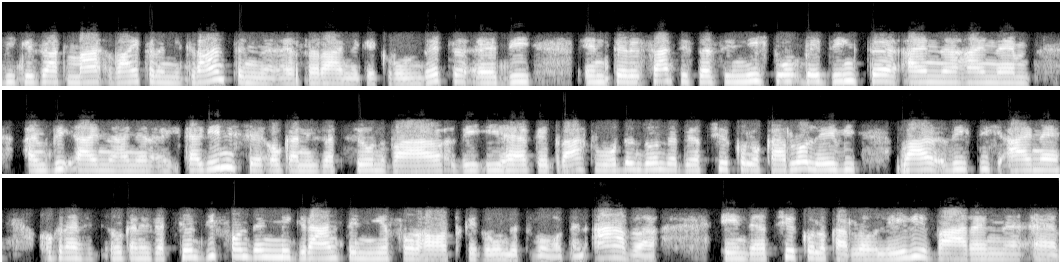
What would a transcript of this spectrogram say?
wie gesagt, weitere Migrantenvereine gegründet. Äh, die interessant ist, dass sie nicht unbedingt eine, eine ein, eine, eine italienische Organisation war, die hierher gebracht wurde, sondern der Circolo Carlo Levi war richtig eine Organisation, die von den Migranten hier vor Ort gegründet wurde. Aber in der Circolo Carlo Levi waren äh,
